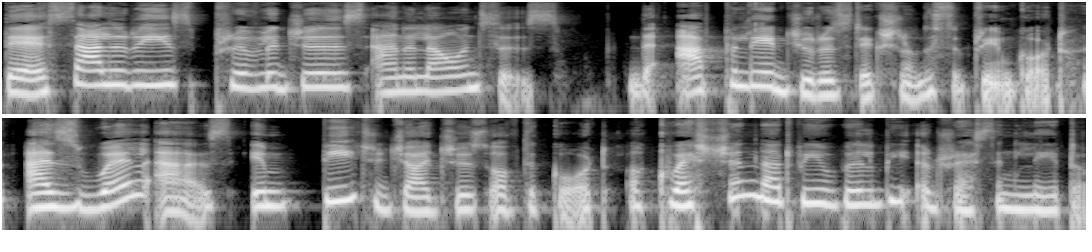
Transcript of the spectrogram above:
their salaries, privileges, and allowances, the appellate jurisdiction of the Supreme Court, as well as impeach judges of the court, a question that we will be addressing later.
